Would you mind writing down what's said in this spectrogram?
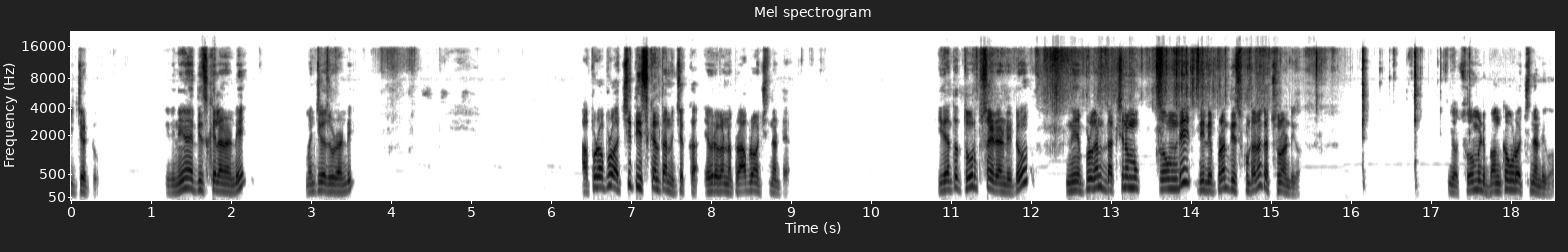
ఈ చెట్టు. ఇది నేనే తీసుకెళ్ళానండి. మంచిగా చూడండి. అప్పుడప్పుడు వచ్చి తీసుకెళ్తాను చెక్క ఎవరికన్నా ప్రాబ్లం వచ్చిందంటే. ఇదంతా తూర్పు సైడ్ అండి ఇటు. నేను ఎప్పుడు కానీ దక్షిణ ముఖం ఉండి దీన్ని ఎప్పుడైనా తీసుకుంటాను ఇక్కడ చూడండి ఇగో. ఇగో సోమిడి బంక కూడా వచ్చిందండి ఇగో.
